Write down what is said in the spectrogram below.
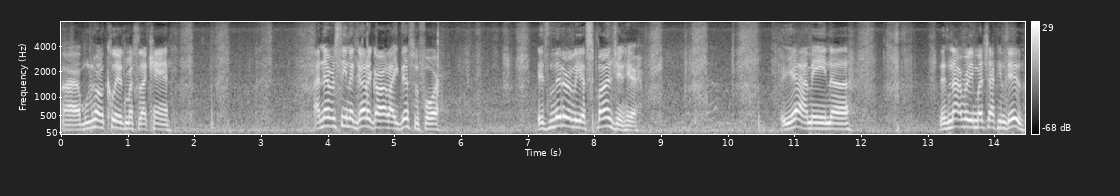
Alright, we're gonna clear as much as I can. I never seen a gutter guard like this before. It's literally a sponge in here. Yeah, I mean, uh, there's not really much I can do.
